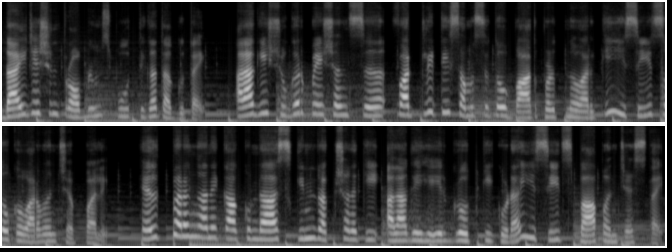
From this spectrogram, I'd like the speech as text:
డైజెషన్ ప్రాబ్లమ్స్ పూర్తిగా తగ్గుతాయి. అలాగే షుగర్ పేషెంట్స్ ఫర్టిలిటీ సమస్యతో బాధపడుతున్న వారికి ఈ సీడ్స్ ఒక వరం అని చెప్పాలి. హెల్త్ పరంగానే కాకుండా స్కిన్ రక్షణకి అలాగే హెయిర్ గ్రోత్కి కూడా ఈ సీడ్స్ బాగా పనిచేస్తాయి.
